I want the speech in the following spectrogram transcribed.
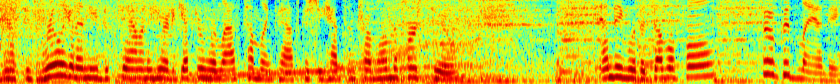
Now she's really going to need the stamina here to get through her last tumbling pass because she had some trouble on the first two. Ending with a double full to a good landing.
